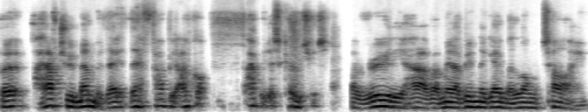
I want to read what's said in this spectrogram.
But I have to remember they're, they're fabulous. I've got fabulous coaches. I really have. I mean, I've been in the game a long time.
